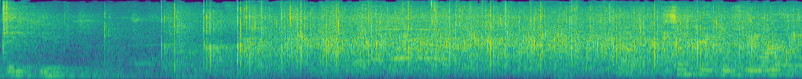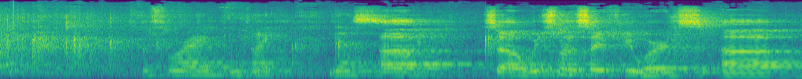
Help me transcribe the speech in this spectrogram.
Thank you. Something before, before I invite, yes? Uh, so we just want to say a few words. Uh,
